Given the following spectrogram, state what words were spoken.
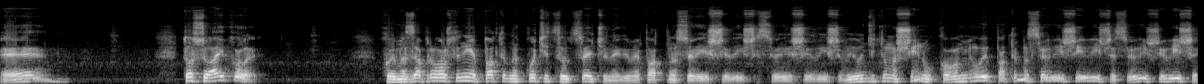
E, to su ajkole kojima zapravo uopšte nije potrebna kućica u cveću, nego im je potrebno sve više i više, sve više i više. Vi uđete u mašinu, ko vam je uvijek potrebno sve više i više, sve više i više.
